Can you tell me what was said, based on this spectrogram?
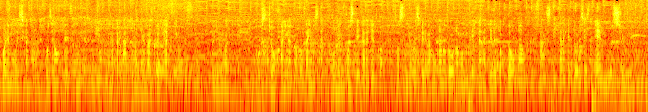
これも美味しかったのでこちらも点数としてやっぱり秋の梅は栗が強いです。ねというわけで。ご視聴ありがとうございました。コメントしていただけるとそしてよろしければ他の動画も見ていただけると動画を拡散していただけると嬉しいです。演武終演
